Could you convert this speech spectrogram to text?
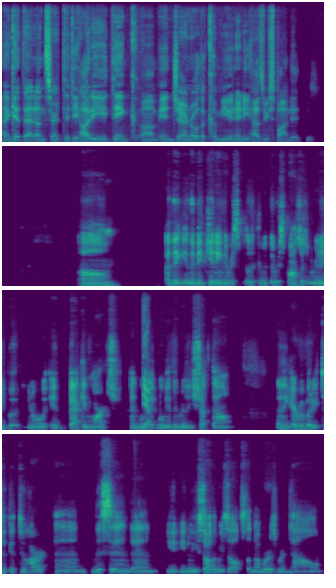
I get that uncertainty. How do you think um in general the community has responded? Um, I think in the beginning, the, res- the, the response was really good. You know, it, back in March, and when, Yeah. we, when we had to really shut down, I think everybody took it to heart and listened, and you, you know, you saw the results. The numbers were down.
